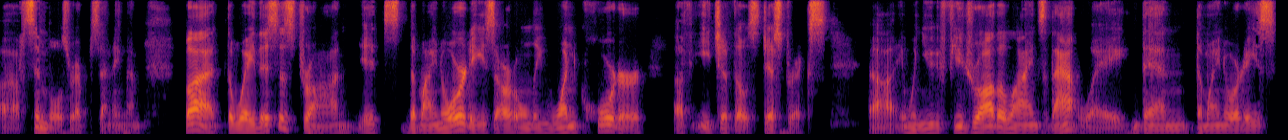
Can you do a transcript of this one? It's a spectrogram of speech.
uh, symbols representing them. But the way this is drawn, it's the minorities are only one quarter of each of those districts. Uh, when you if you draw the lines that way, then the minorities,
